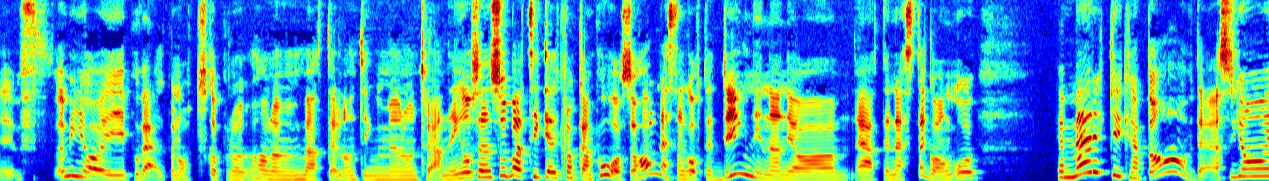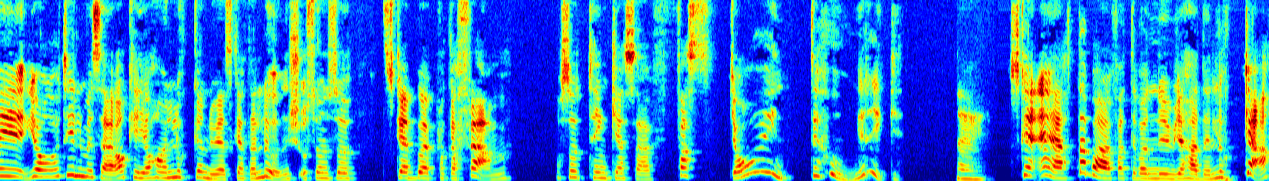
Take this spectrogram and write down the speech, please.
Eh, f- ja, men jag är på väg på något, ska på nå- ha någon möte eller någonting med någon träning och sen så bara tickar klockan på så har det nästan gått ett dygn innan jag äter nästa gång och jag märker knappt av det. Alltså jag, är, jag har till och med så här, okej jag har en lucka nu, jag ska äta lunch och sen så ska jag börja plocka fram och så tänker jag så här, fast jag är inte hungrig. Nej. Ska jag äta bara för att det var nu jag hade en lucka?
